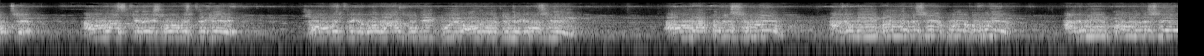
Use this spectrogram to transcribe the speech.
হচ্ছে আমরা আজকের এই সমাবেশ থেকে সমাবেশ থেকে কোনো রাজনৈতিক গুলির অভাবের জন্য এখানে আসি নাই আমরা আপনাদের সামনে আগামী বাংলাদেশের পুনর্গঠনের আগামী বাংলাদেশের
